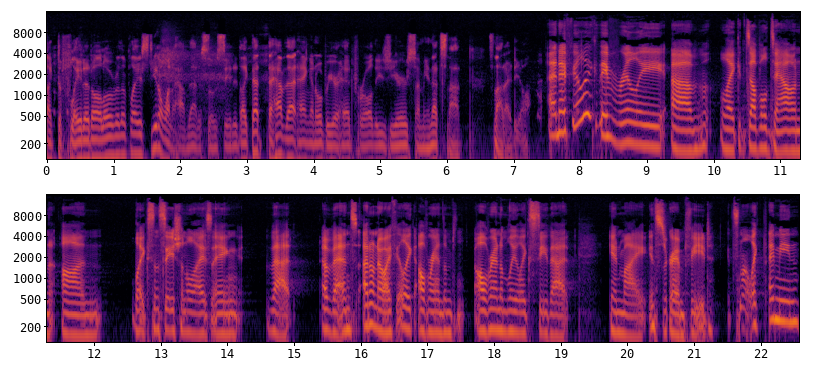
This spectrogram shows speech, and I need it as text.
like deflated all over the place you don't want to have that associated like that to have that hanging over your head for all these years i mean that's not it's not ideal and I feel like they've really, um, like doubled down on like sensationalizing that event. I don't know. I feel like I'll random, I'll randomly like see that in my Instagram feed. It's not like I mean,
